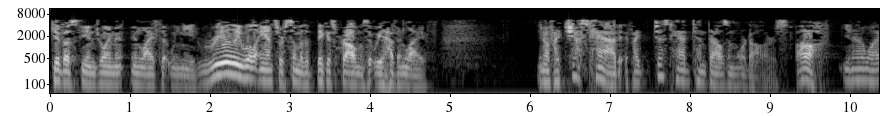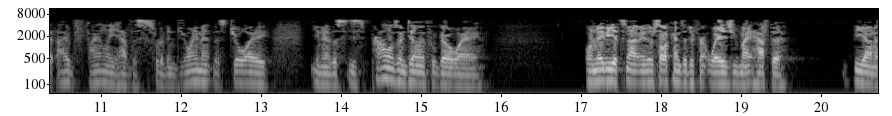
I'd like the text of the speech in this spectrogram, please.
give us the enjoyment in life that we need, really will answer some of the biggest problems that we have in life. You know, if I just had, if I just had ten thousand more dollars, oh, you know what? I'd finally have this sort of enjoyment, this joy. You know, this, these problems I'm dealing with would go away. Or maybe it's not. I mean, there's all kinds of different ways you might have to be on a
